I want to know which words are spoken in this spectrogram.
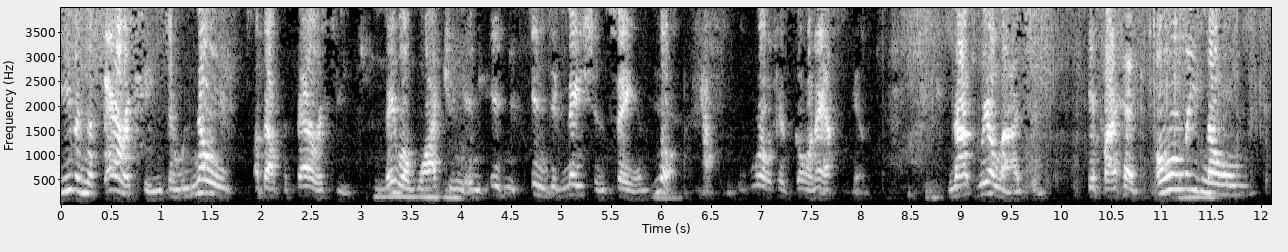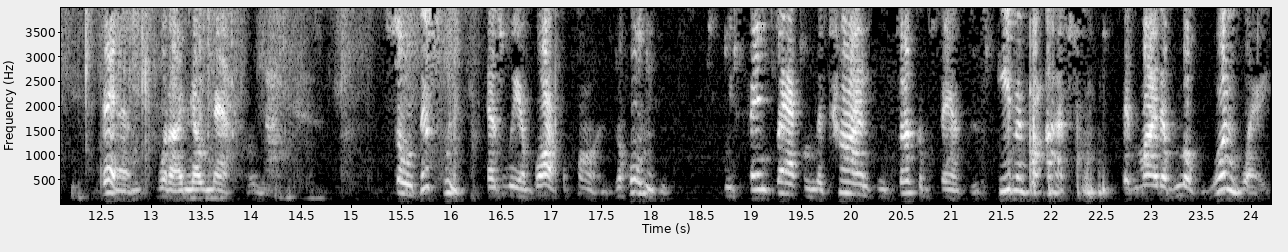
Even the Pharisees, and we know about the Pharisees, they were watching in, in indignation, saying, Look, the world has gone after him. Not realizing, if I had only known then what I know now. So this week, as we embark upon the Holy Week, we think back on the times and circumstances, even for us, that might have looked one way,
